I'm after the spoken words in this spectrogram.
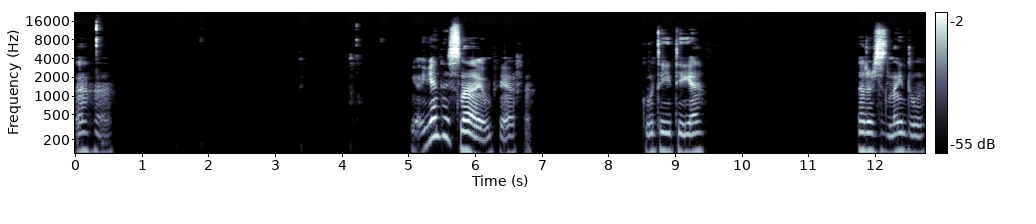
Ага. Я, я не знаю, бляха. Куди йти я? Зараз знайду.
